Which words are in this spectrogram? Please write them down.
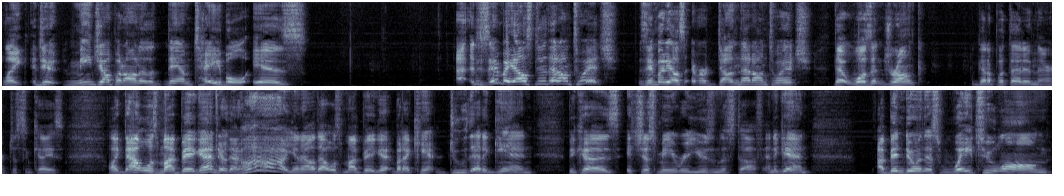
like, dude, me jumping on the damn table is. Uh, does anybody else do that on Twitch? Has anybody else ever done that on Twitch that wasn't drunk? Got to put that in there just in case. Like that was my big ender. That ah, you know, that was my big. End, But I can't do that again because it's just me reusing the stuff. And again, I've been doing this way too long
